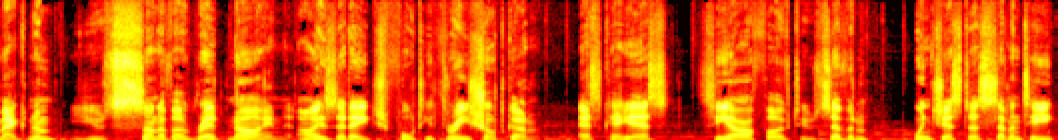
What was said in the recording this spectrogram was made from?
Magnum, use son of a Red 9, IZH 43 shotgun, SKS, CR 527, Winchester 70,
